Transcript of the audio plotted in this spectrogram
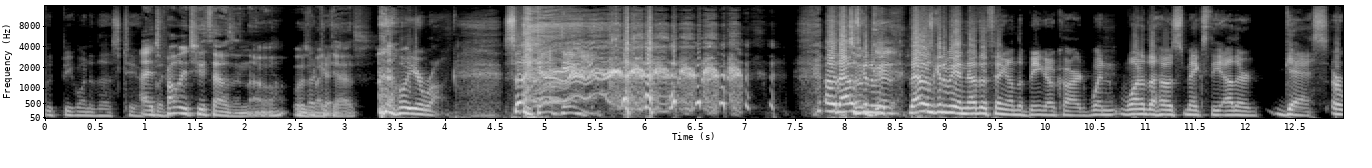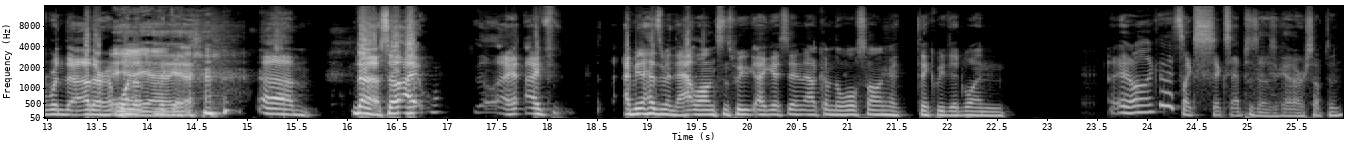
would be one of those two. It's probably 2000 though. Was my guess. well, you're wrong. So God damn oh, that was So gonna good. be that was gonna be another thing on the bingo card when one of the hosts makes the other guess, or when the other one Yeah, of the yeah, guess. yeah. Um, no, so I, I, I've, I mean, it hasn't been that long since we, I guess, did an Out Come the Wolf song. I think we did one, you know, like that's like six episodes ago or something.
